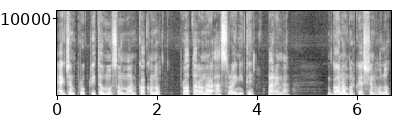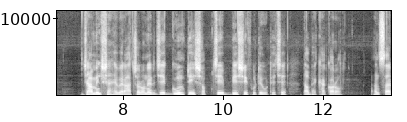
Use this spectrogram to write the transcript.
একজন প্রকৃত মুসলমান কখনো প্রতারণার আশ্রয় নিতে পারে না। গ নম্বর কোয়েশ্চেন হলো, জামিল সাহেবের আচরণের যে গুণটি সবচেয়ে বেশি ফুটে উঠেছে তা ব্যাখ্যা করো। আনসার,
